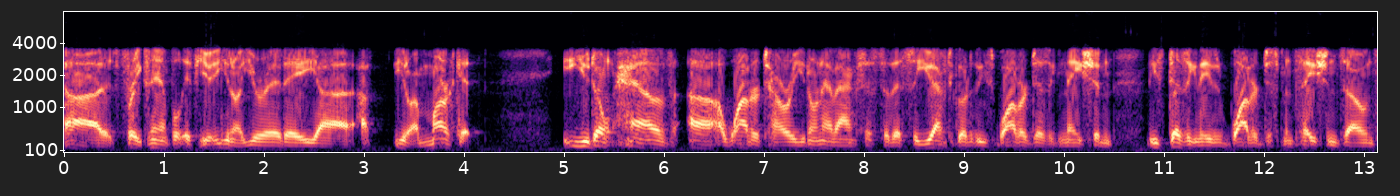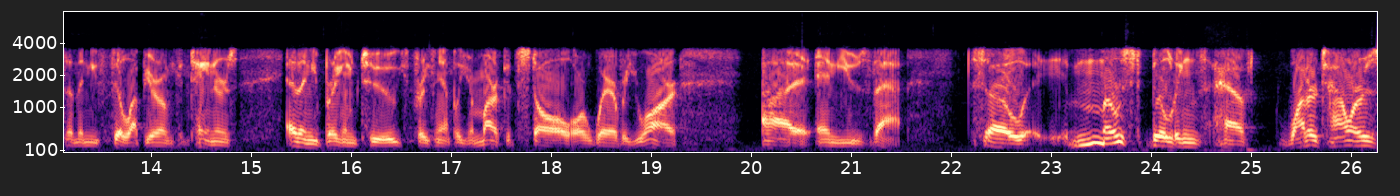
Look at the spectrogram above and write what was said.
uh, for example, if you you know you're at a, uh, a you know a market. You don't have uh, a water tower. You don't have access to this, so you have to go to these water designation, these designated water dispensation zones, and then you fill up your own containers and then you bring them to, for example, your market stall or wherever you are, uh, and use that. So most buildings have water towers,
